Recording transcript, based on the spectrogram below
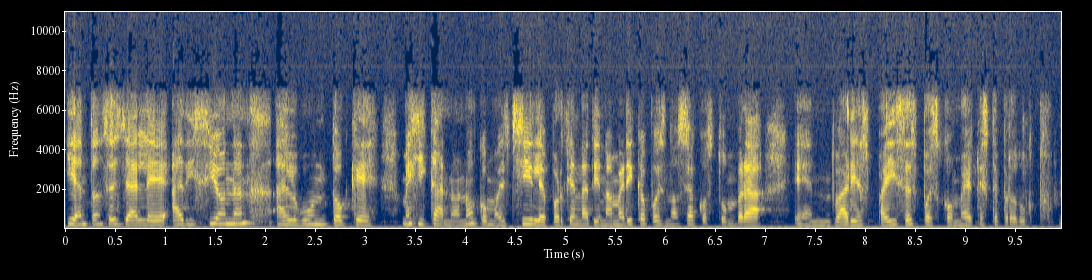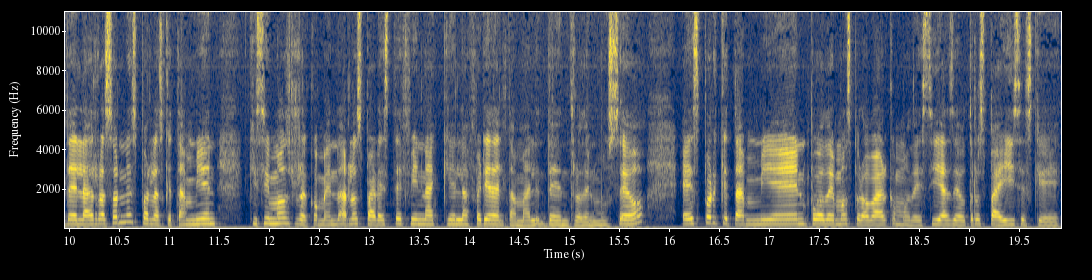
y entonces ya le adicionan algún toque mexicano, ¿no? Como el chile, porque en Latinoamérica pues no se acostumbra en varios países pues comer este producto. De las razones por las que también quisimos recomendarlos para este fin aquí en la Feria del Tamal dentro del museo es porque también podemos probar, como decías, de otros países que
